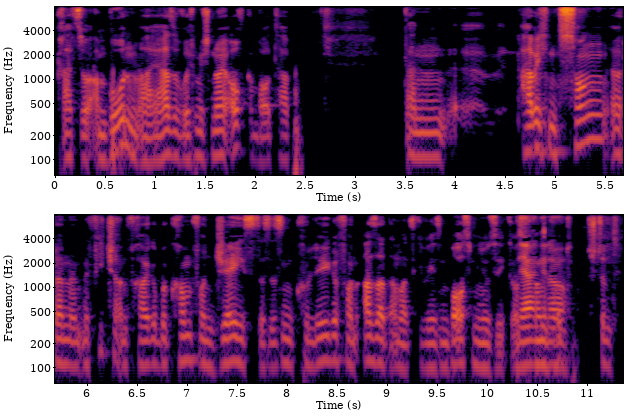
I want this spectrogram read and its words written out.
gerade so am Boden war, ja, so wo ich mich neu aufgebaut habe. Dann äh, habe ich einen Song oder eine, eine Feature-Anfrage bekommen von Jace. Das ist ein Kollege von Azad damals gewesen, Boss Music aus Ja, Frankfurt. genau, stimmt.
